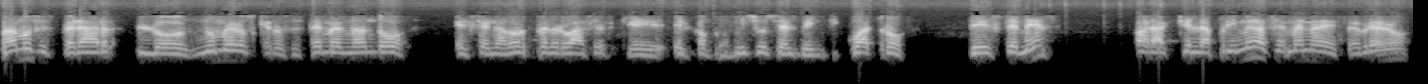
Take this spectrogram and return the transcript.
Vamos a esperar los números que nos esté mandando el senador Pedro Aces, que el compromiso es el 24 de este mes, para que la primera semana de febrero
